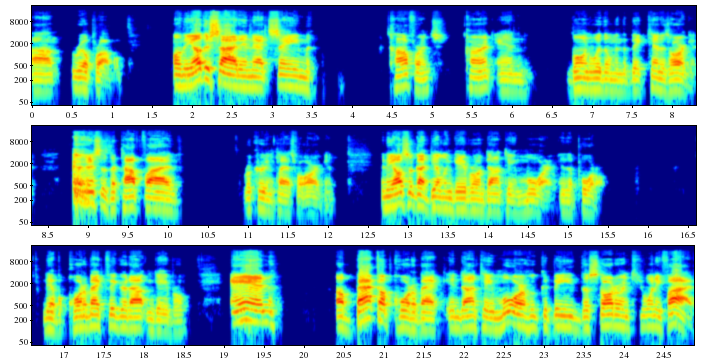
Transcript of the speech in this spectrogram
Um, real problem. On the other side, in that same conference, current and going with them in the Big Ten is Oregon. this is the top five recruiting class for Oregon. And they also got Dillon Gabriel and Dante Moore in the portal. They have a quarterback figured out in Gabriel. And a backup quarterback in Dante Moore who could be the starter in 25.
